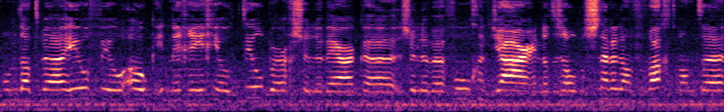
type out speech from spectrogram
Omdat we heel veel ook in de regio Tilburg zullen werken. Zullen we volgend jaar, en dat is al sneller dan verwacht, want we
